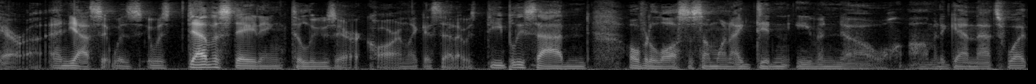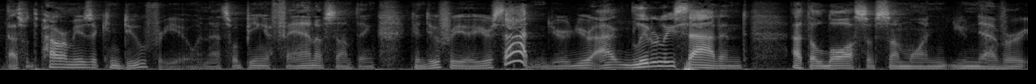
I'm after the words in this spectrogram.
era. And yes, it was it was devastating to lose Eric Carr. And like I said, I was deeply saddened over the loss of someone I didn't even know. Um, and again, that's what that's what the power of music can do for you, and that's what being a fan of something can do for you. You're saddened. You're you're literally saddened at the loss of someone you never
